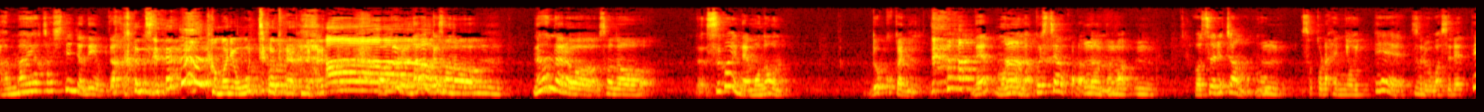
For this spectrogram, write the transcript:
甘やかしてんじゃねえよみたいな感じで たまに思っちゃうんだよね。あわかる？なんかそのうん。なんだろうそのすごいねものをどこかに ね物をなくしちゃうから、旦那が、うんうん忘れちゃうの。もう、うん。そこら辺に置いてそれを忘れて、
